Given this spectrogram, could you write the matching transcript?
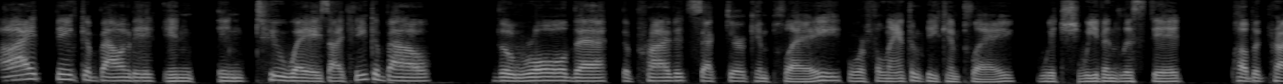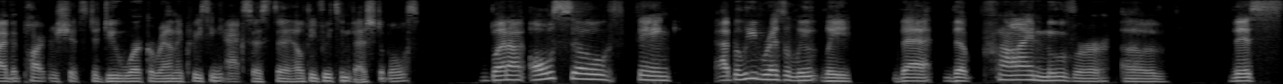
I think about it in in two ways. I think about the role that the private sector can play or philanthropy can play, which we've enlisted public private partnerships to do work around increasing access to healthy fruits and vegetables. But I also think, I believe resolutely that the prime mover of this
